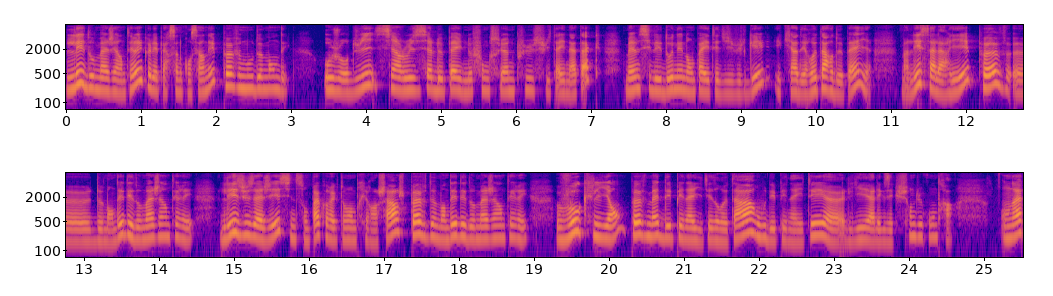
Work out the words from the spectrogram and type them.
les dommages et intérêts que les personnes concernées peuvent nous demander. Aujourd'hui, si un logiciel de paye ne fonctionne plus suite à une attaque, même si les données n'ont pas été divulguées et qu'il y a des retards de paye, ben, les salariés peuvent euh, demander des dommages et intérêts. Les usagers, s'ils ne sont pas correctement pris en charge, peuvent demander des dommages et intérêts. Vos clients peuvent mettre des pénalités de retard ou des pénalités euh, liées à l'exécution du contrat. On a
